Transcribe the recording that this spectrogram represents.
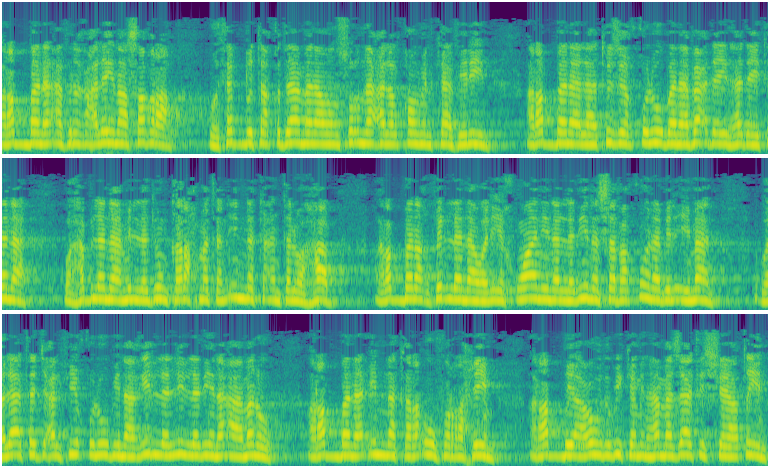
ربنا أفرغ علينا صبرا. وثبت أقدامنا وانصرنا على القوم الكافرين. ربنا لا تزغ قلوبنا بعد إذ هديتنا. وهب لنا من لدنك رحمة إنك أنت الوهاب. ربنا اغفر لنا ولإخواننا الذين سبقونا بالإيمان. ولا تجعل في قلوبنا غلا للذين آمنوا. ربنا إنك رؤوف رحيم. رب أعوذ بك من همزات الشياطين.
